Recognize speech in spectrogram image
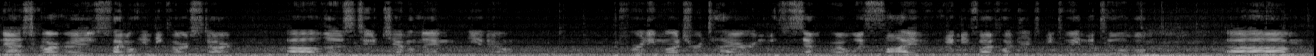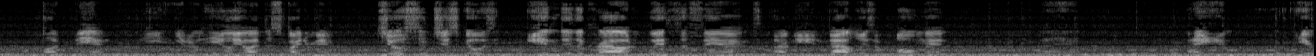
NASCAR, uh, his final IndyCar start. Uh, those two gentlemen, you know, pretty much retiring with seven, uh, with five Indy 500s between the two of them. Um, but man, he, you know, Helio had the Spider-Man Josef just goes into the crowd with the fans. I mean, that was a moment. I, it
